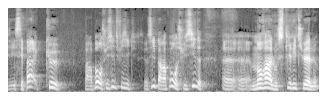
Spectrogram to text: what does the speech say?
Et c'est pas que par rapport au suicide physique, c'est aussi par rapport au suicide euh, euh, moral ou spirituel.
